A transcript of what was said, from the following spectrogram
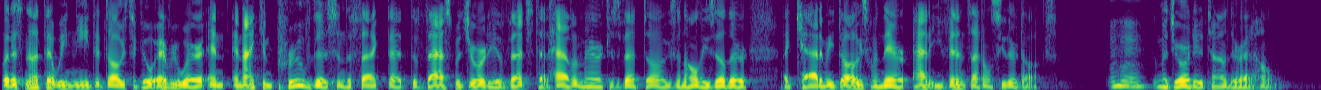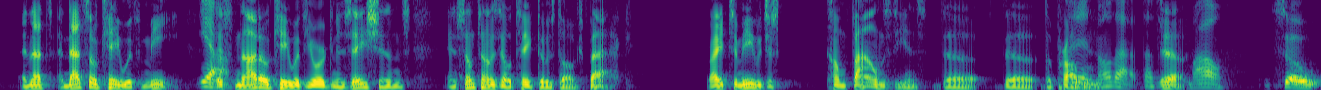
but it's not that we need the dogs to go everywhere. And, and I can prove this in the fact that the vast majority of vets that have America's vet dogs and all these other academy dogs, when they're at events, I don't see their dogs. Mm-hmm. The majority of the time, they're at home. And that's, and that's okay with me. Yeah. It's not okay with the organizations, and sometimes they'll take those dogs back. Right? To me, it just confounds the ins- the the the I problem. didn't know that. That's Yeah. wow. So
